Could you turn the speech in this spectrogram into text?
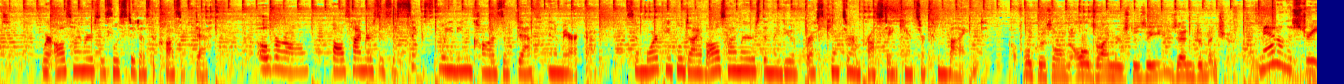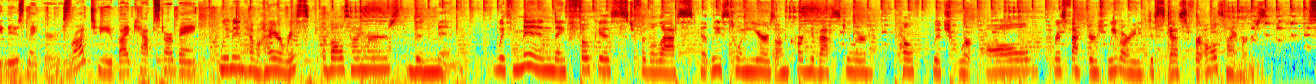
where Alzheimer's is listed as the cause of death. Overall, Alzheimer's is the sixth leading cause of death in America. So more people die of Alzheimer's than they do of breast cancer and prostate cancer combined. A focus on Alzheimer's disease and dementia. Man on the Street Newsmakers, brought to you by Capstar Bank. Women have a higher risk of Alzheimer's than men. With men, they've focused for the last at least 20 years on cardiovascular health, which were all risk factors we've already discussed for Alzheimer's.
